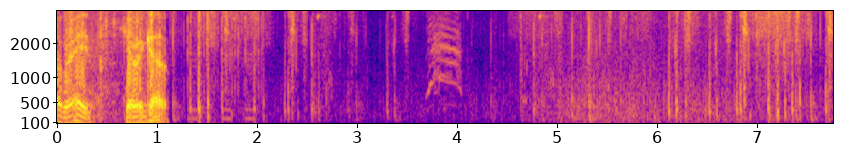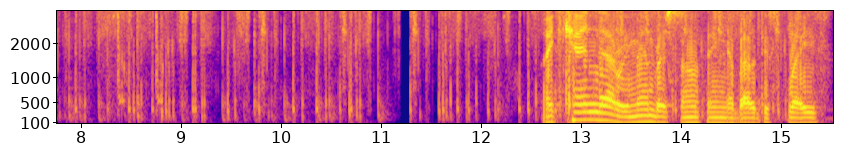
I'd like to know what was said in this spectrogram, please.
Oh great, here we go. I kinda remember something about this place.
